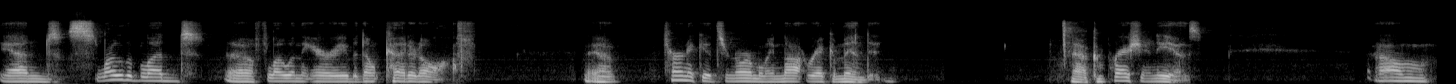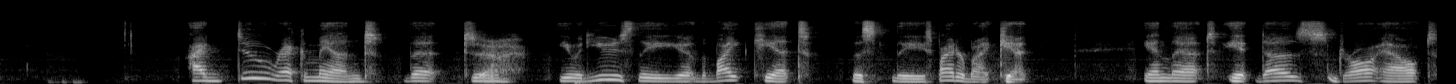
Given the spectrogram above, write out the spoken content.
and slow the blood uh, flow in the area, but don't cut it off. Now, tourniquets are normally not recommended. Now, compression is. Um, I do recommend that uh, you would use the uh, the bite kit, this the spider bite kit, in that it does draw out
